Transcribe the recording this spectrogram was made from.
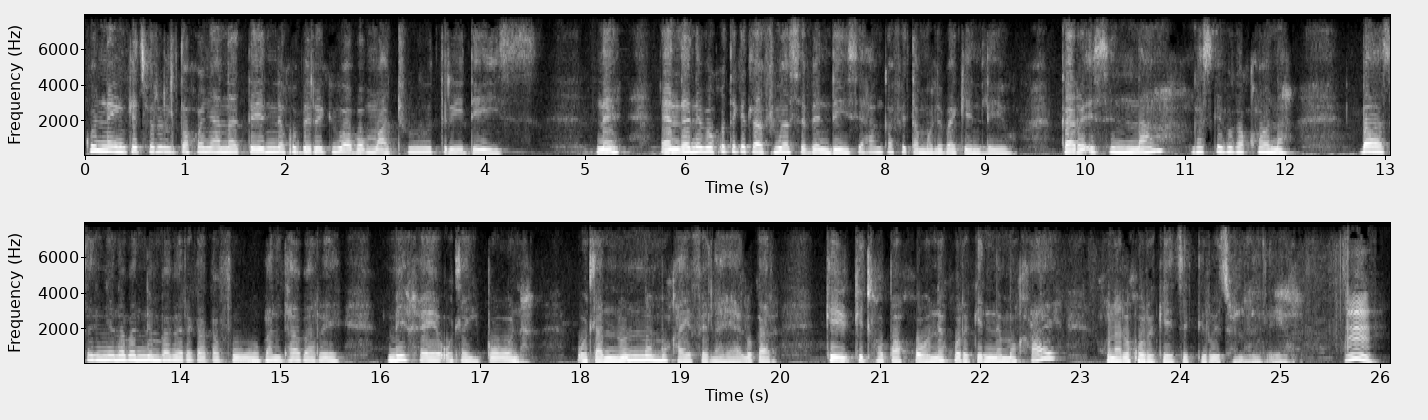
Ko nneng ke tshwere letogonyana teng ne go berekiwa ba ma two three days ne? And then be gote ke tla fiwa seven days ga nka feta mo lebakeng leo. Ka re e se nna nka sekebe ka kgona. Basadinyana ba nneng ba bereka ka foo ba ntha ba re mme ge o tla ipona o tla nno nna mo gae fela yalo. Kare ke tlhopha gone gore ke nne mo gae go na le gore ke etse tiro e tshwanang le eo. Mm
